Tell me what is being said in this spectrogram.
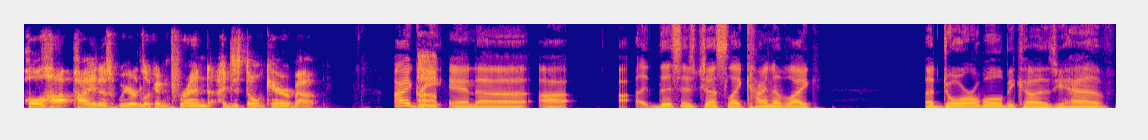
whole hot pie and his weird looking friend. I just don't care about. I agree, Uh, and uh, uh, uh, this is just like kind of like adorable because you have,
